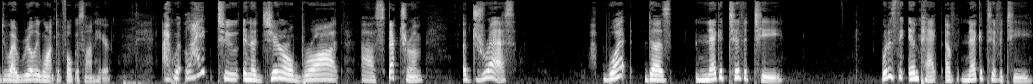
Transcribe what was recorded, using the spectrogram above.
do I really want to focus on here? I would like to, in a general broad uh, spectrum, address what does negativity, what is the impact of negativity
